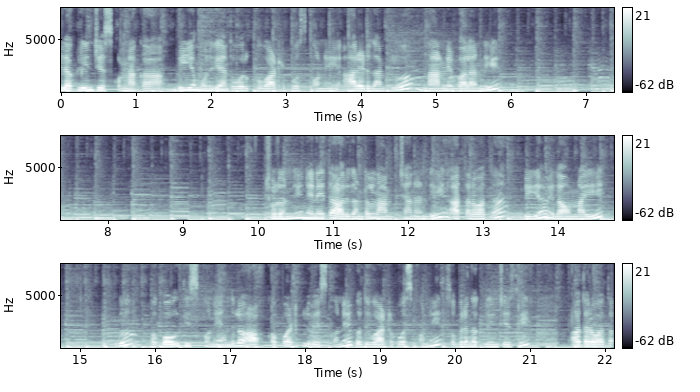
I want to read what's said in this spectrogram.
ఇలా క్లీన్ చేసుకున్నాక బియ్యం మునిగేంత వరకు వాటర్ పోసుకొని ఆరేడు గంటలు నాననివ్వాలండి. చూడండి నేనైతే ఆరు గంటలు నానిచ్చానండి. ఆ తర్వాత బియ్యం ఇలా ఉన్నాయి. ఇప్పుడు ఒక బౌల్ తీసుకొని అందులో హాఫ్ కప్పు అటుకులు వేసుకొని కొద్దిగా వాటర్ పోసుకొని శుభ్రంగా క్లీన్ చేసి ఆ తర్వాత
